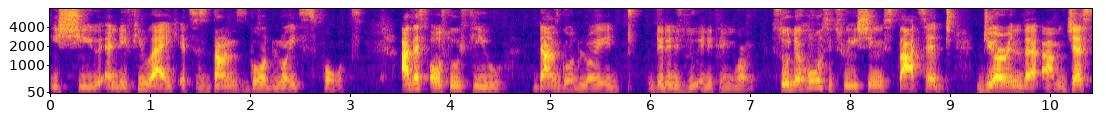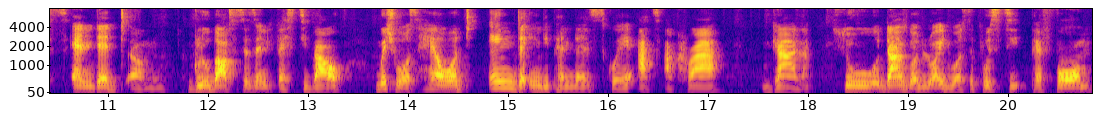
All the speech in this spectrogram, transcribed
issue and they feel like it is Dance God Lloyd's fault. Others also feel Dance God Lloyd didn't do anything wrong. So the whole situation started during the um, just ended um, Global Citizen Festival, which was held in the Independence Square at Accra, Ghana. So Dance God Lloyd was supposed to perform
